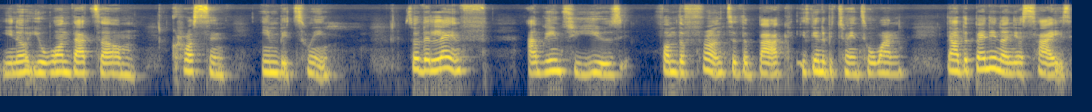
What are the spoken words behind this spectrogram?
You know, you want that um, crossing in between. So the length I'm going to use from the front to the back is going to be 21. Now, depending on your size,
